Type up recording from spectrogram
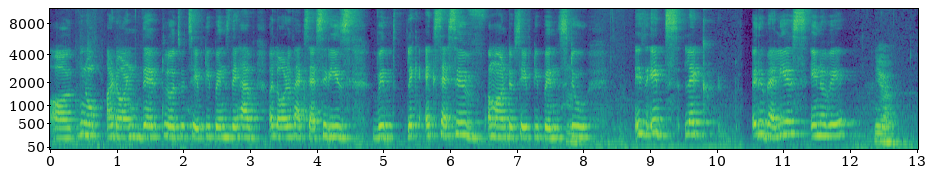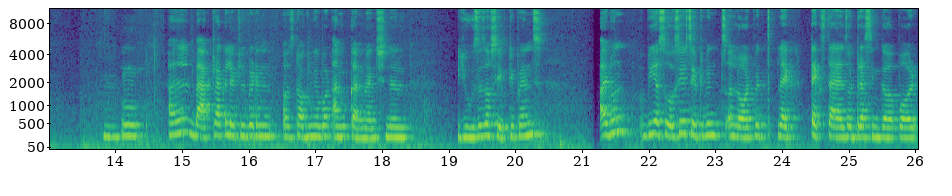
uh, you know adorned their clothes with safety pins. They have a lot of accessories with like excessive amount of safety pins to it's, it's like rebellious in a way. Yeah. Mm, I'll backtrack a little bit and I was talking about unconventional uses of safety pins. I don't we associate safety pins a lot with like textiles or dressing up or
